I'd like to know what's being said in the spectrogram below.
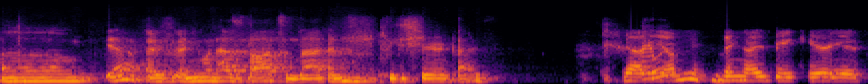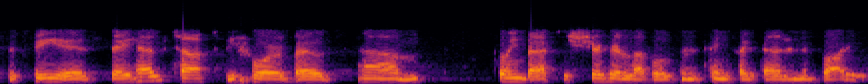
um, yeah if anyone has thoughts on that please share guys now the other thing i'd be curious to see is they have talked before about um, going back to sugar levels and things like that in the body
